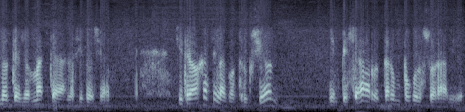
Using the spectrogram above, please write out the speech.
no te ayornaste a la situación. Si trabajas en la construcción y empezás a rotar un poco los horarios,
